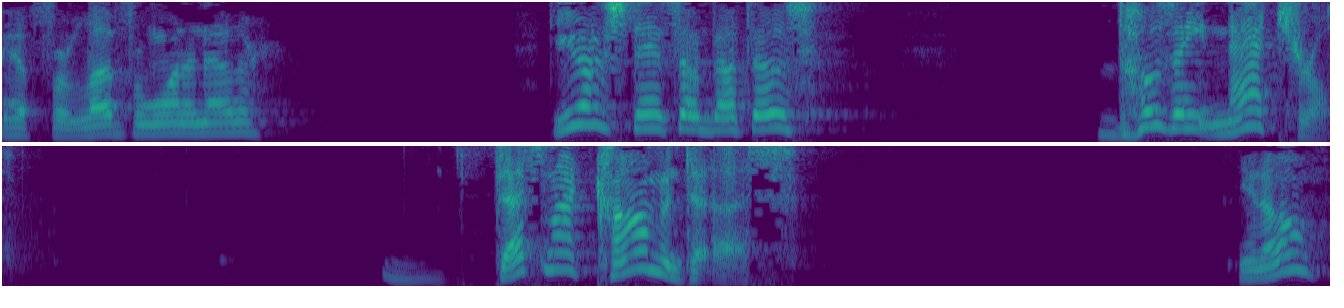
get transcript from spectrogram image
uh, for love for one another, do you understand something about those? Those ain't natural. That's not common to us. You know?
